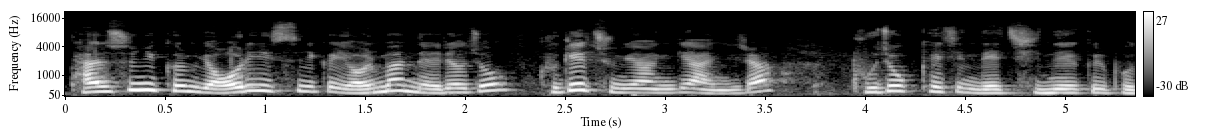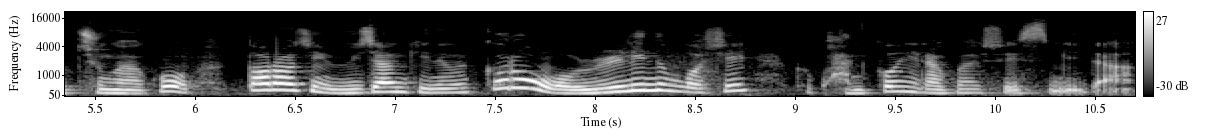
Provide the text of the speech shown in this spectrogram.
단순히 그럼 열이 있으니까 열만 내려줘? 그게 중요한 게 아니라 부족해진 내 진액을 보충하고 떨어진 위장 기능을 끌어올리는 것이 그 관건이라고 할 수 있습니다.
